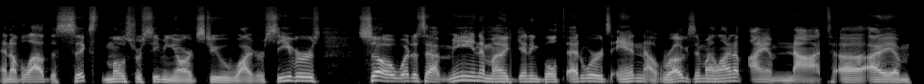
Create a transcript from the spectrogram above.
and have allowed the sixth most receiving yards to wide receivers. So, what does that mean? Am I getting both Edwards and Ruggs in my lineup? I am not. Uh, I am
